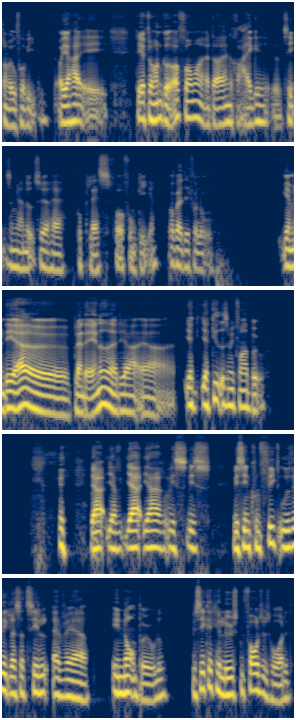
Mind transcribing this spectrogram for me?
som er uforvillige. Og jeg har øh, det er efterhånden gået op for mig, at der er en række øh, ting, som jeg er nødt til at have på plads for at fungere. Og hvad er det for nogen? Jamen det er øh, blandt andet, at jeg er... Jeg, jeg gider simpelthen ikke for meget bøvl. jeg, jeg, jeg, jeg, hvis, hvis, hvis en konflikt udvikler sig til at være enormt bøvlet, hvis ikke jeg kan løse den forholdsvis hurtigt,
